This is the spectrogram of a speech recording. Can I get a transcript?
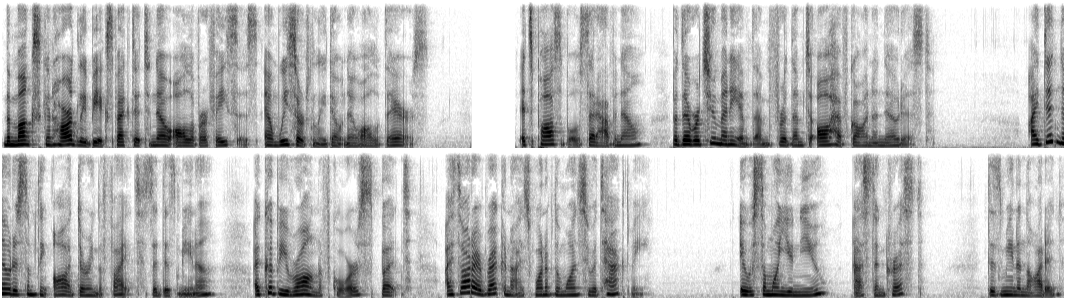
The monks can hardly be expected to know all of our faces, and we certainly don't know all of theirs. It's possible, said Avenel, but there were too many of them for them to all have gone unnoticed. I did notice something odd during the fight, said Desmina. I could be wrong, of course, but I thought I recognized one of the ones who attacked me. It was someone you knew? asked Inchrist. Desmina nodded.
